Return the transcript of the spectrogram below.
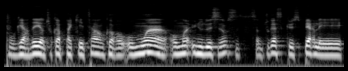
pour garder en tout cas Paqueta encore au moins, au moins une ou deux saisons. C'est en tout cas ce que espèrent les,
